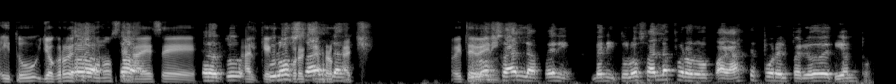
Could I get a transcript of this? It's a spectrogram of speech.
y tú, yo creo que tú conoces a ese, al que compró el carro catch. tú lo saldas, Benny, Benny, tú lo saldas, pero lo pagaste por el periodo de tiempo.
